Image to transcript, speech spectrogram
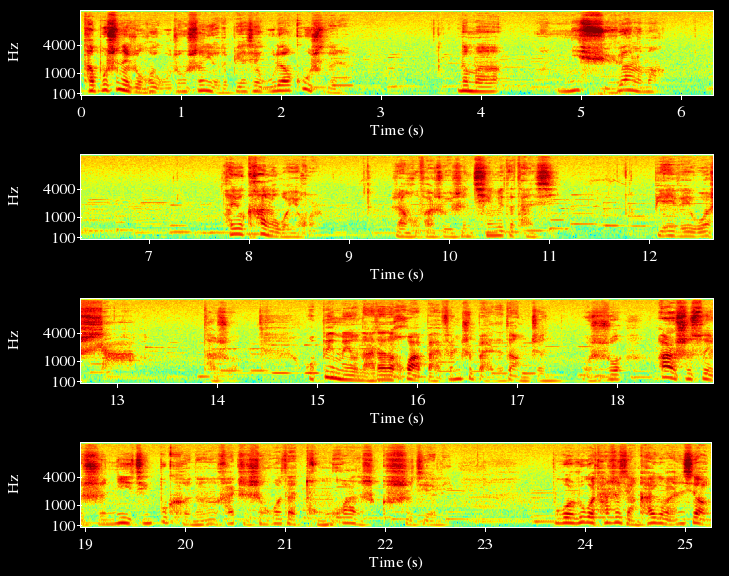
他不是那种会无中生有的编些无聊故事的人。那么，你许愿了吗？他又看了我一会儿，然后发出一声轻微的叹息。别以为我傻，他说，我并没有拿他的话百分之百的当真。我是说。二十岁时，你已经不可能还只生活在童话的世世界里。不过，如果他是想开个玩笑，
